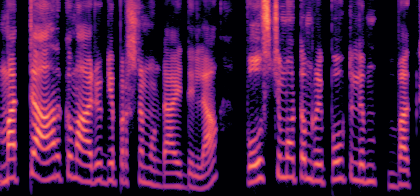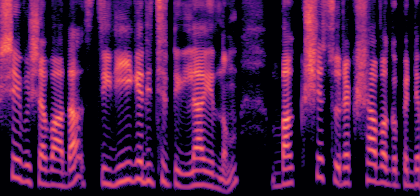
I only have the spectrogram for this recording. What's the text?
മറ്റാർക്കും ആരോഗ്യ പ്രശ്നം ഉണ്ടായിട്ടില്ല. പോസ്റ്റ്മോർട്ടം റിപ്പോർട്ടിലും ഭക്ഷ്യവിഷബാധ സ്ഥിരീകരിച്ചിട്ടില്ല എന്നും ഭക്ഷ്യ സുരക്ഷാ വകുപ്പിന്റെ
